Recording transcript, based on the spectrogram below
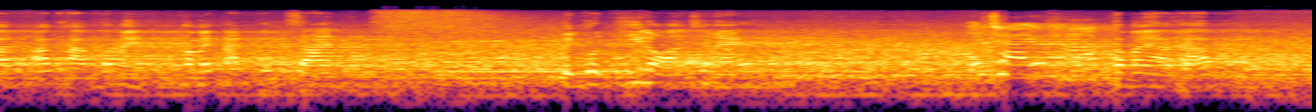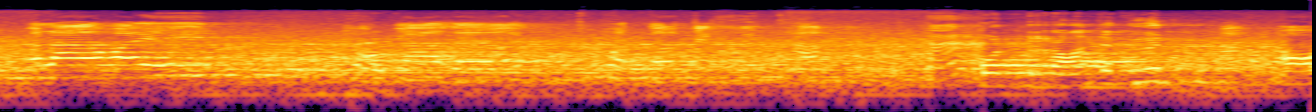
อดสุดยอดอาถามทำไมทำไมตัดผมสั้น เป็นคนขี้ร้อนใช่ไหมไม่ใช่ครับทำไมอะครับ เวลาไว้ผมยาวแล้วขวดโดนจะขึ้นครับ ฮะคนร้อนจะขึ้น อ๋อ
